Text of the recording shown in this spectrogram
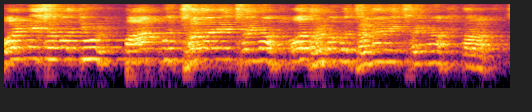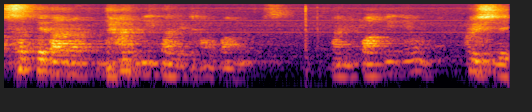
परमेश्वरमा त्यो पापको जग्गा नै छैन अधर्मको जग्गा नै छैन तर सत्यता र धार्मिकताले ठाउँ पाउनुपर्छ हामी पापी थियौँ क्रिस्टले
